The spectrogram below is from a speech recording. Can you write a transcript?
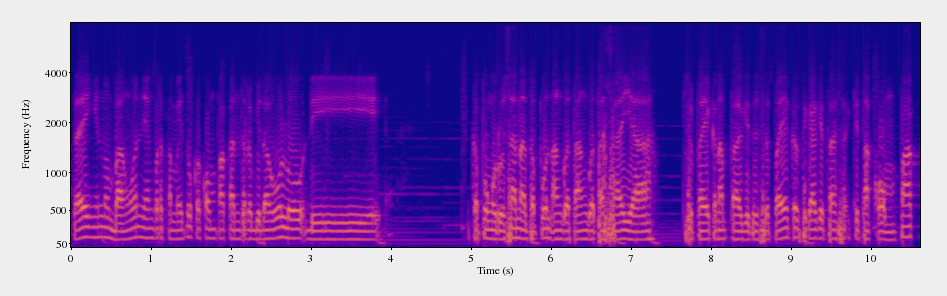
saya ingin membangun yang pertama itu kekompakan terlebih dahulu di kepengurusan ataupun anggota-anggota saya supaya kenapa gitu supaya ketika kita kita kompak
